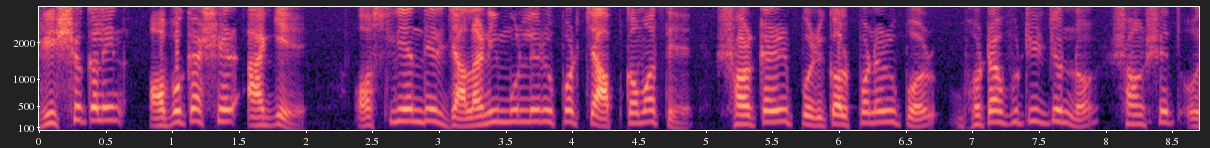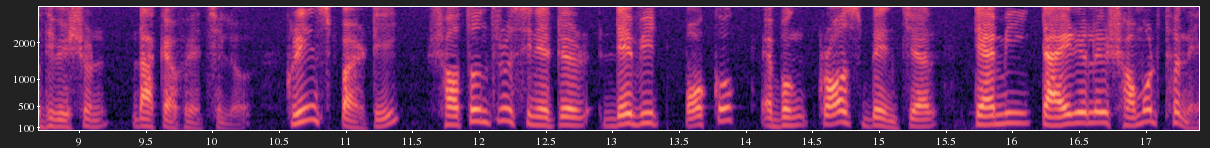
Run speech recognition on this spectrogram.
গ্রীষ্মকালীন অবকাশের আগে অস্ট্রেলিয়ানদের জ্বালানি মূল্যের উপর চাপ কমাতে সরকারের পরিকল্পনার উপর ভোটাভুটির জন্য সংসদ অধিবেশন ডাকা হয়েছিল। গ্রিনস পার্টি, স্বতন্ত্র সিনেটর ডেভিড পকক এবং ক্রস বেঞ্চার ট্যামি টাইরেলের সমর্থনে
